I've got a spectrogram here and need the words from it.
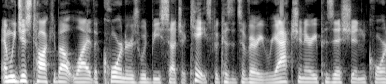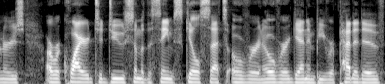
And we just talked about why the corners would be such a case because it's a very reactionary position. Corners are required to do some of the same skill sets over and over again and be repetitive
